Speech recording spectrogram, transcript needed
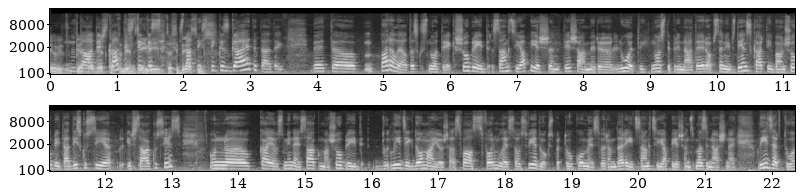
jau ir nu, tāda ir statistikas, tas ir statistikas gaita, tā teikt. Bet uh, paralēli tas, kas notiek, šobrīd sankciju apiešana tiešām ir uh, ļoti nostiprināta Eiropas Savienības dienas kārtībā, un šobrīd tā diskusija ir sākusies. Un, uh, kā jau es minēju sākumā, šobrīd līdzīgi domājošās valstis formulē savus viedokļus par to, ko mēs varam darīt veltīt sankciju apiešanas mazināšanai. Līdz ar to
